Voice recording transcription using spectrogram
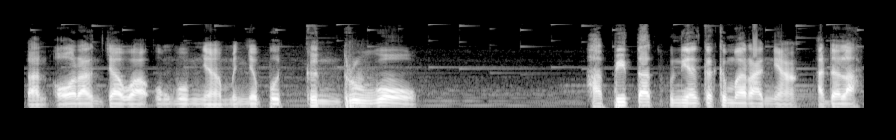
dan orang Jawa umumnya menyebut Gendruwo. Habitat hunian kegemarannya adalah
